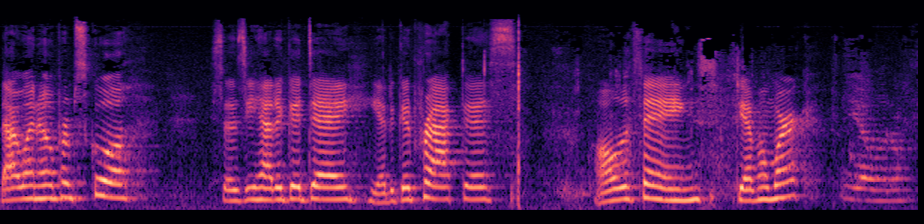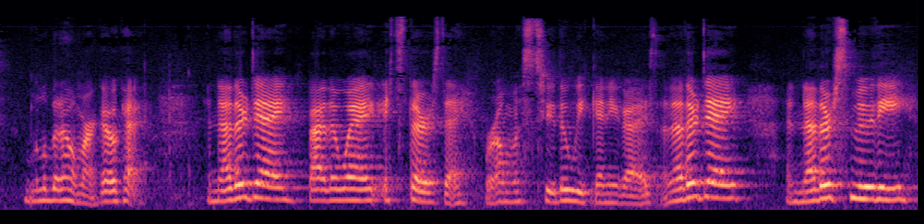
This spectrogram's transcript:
That went home from school. Says he had a good day. He had a good practice. All the things. Do you have homework? Yeah, a little. A little bit of homework, okay. Another day, by the way, it's Thursday. We're almost to the weekend, you guys. Another day, another smoothie.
